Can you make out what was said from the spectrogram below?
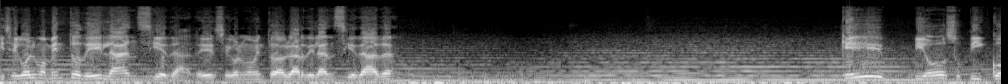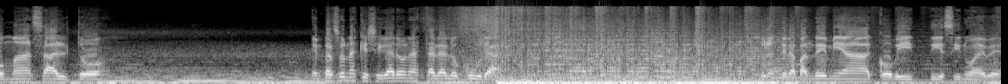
Y llegó el momento de la ansiedad. ¿eh? Llegó el momento de hablar de la ansiedad. Que vio su pico más alto en personas que llegaron hasta la locura durante la pandemia COVID-19.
